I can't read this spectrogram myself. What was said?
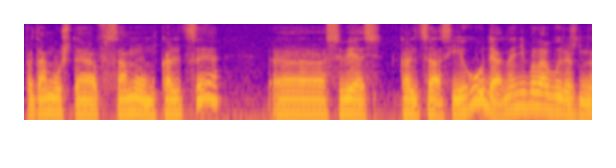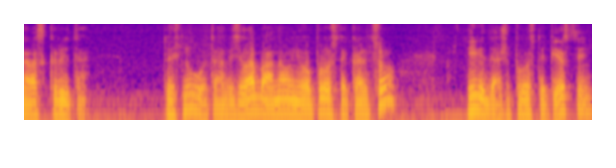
Потому что в самом кольце э, связь кольца с Егудой, она не была выражена, раскрыта. То есть, ну вот, а взяла бы она у него просто кольцо, или даже просто перстень,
